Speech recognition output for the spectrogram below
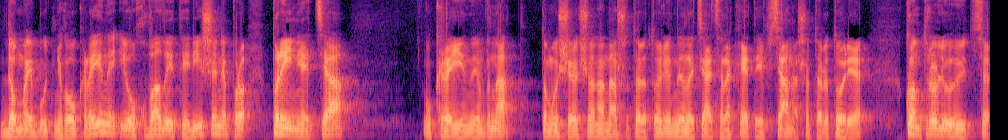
до майбутнього України, і ухвалити рішення про прийняття України в НАТО. Тому що якщо на нашу територію не летять ракети, і вся наша територія контролюється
